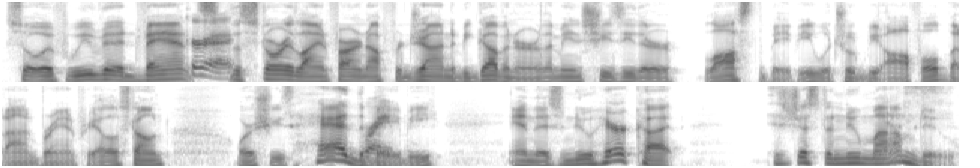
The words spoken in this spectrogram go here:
So if we've advanced Correct. the storyline far enough for John to be governor, that means she's either lost the baby, which would be awful, but on brand for Yellowstone, or she's had the right. baby, and this new haircut is just a new mom yes. do.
